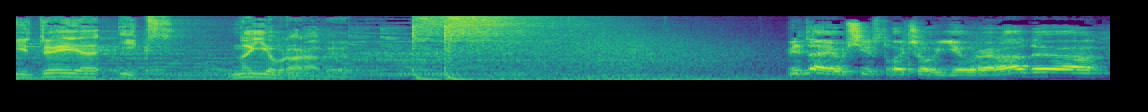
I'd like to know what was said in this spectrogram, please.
Ідэя X на еўрарадыё. Вітаю ўсіх слухачоў еўрарадыё.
